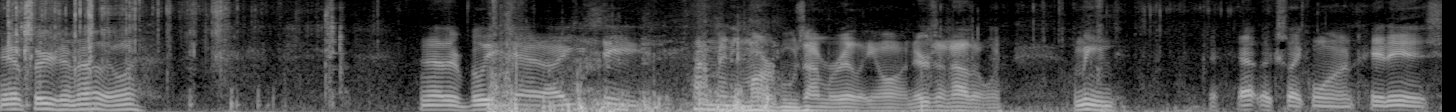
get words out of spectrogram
Yep, there's another one. Another blue cat. You see how many marbles I'm really on. There's another one. I mean, that looks like one. It is.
